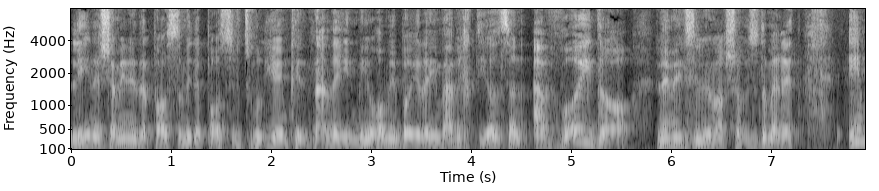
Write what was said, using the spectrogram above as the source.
לינה שמיני דפוסל מדפוסל טבוליים כדתנן לעין מיורו מבוי אליהם אבי חטיוסון אבוידו למצווה במחשוב. זאת אומרת, אם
